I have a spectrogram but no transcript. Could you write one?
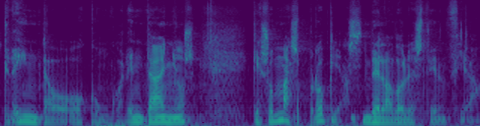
30 o con 40 años que son más propias de la adolescencia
